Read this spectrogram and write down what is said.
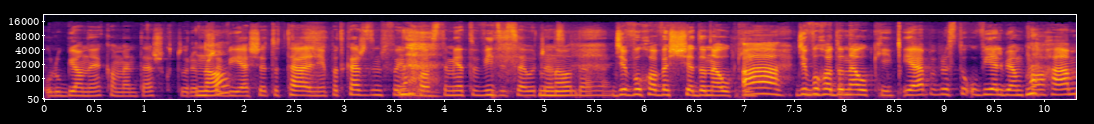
ulubiony komentarz, który No. przewija się totalnie pod każdym twoim postem. Ja to widzę cały czas. No, dawaj. Dziewucho, weź się do nauki. A. Dziewucho do nauki. Ja po prostu uwielbiam, kocham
